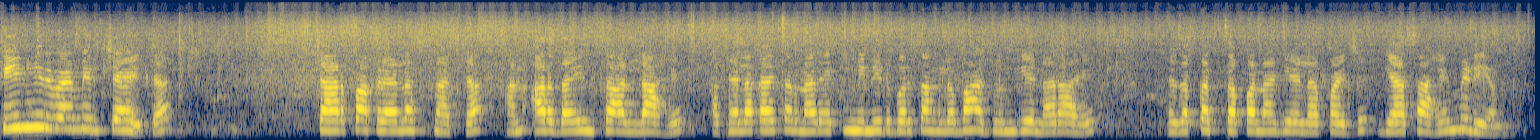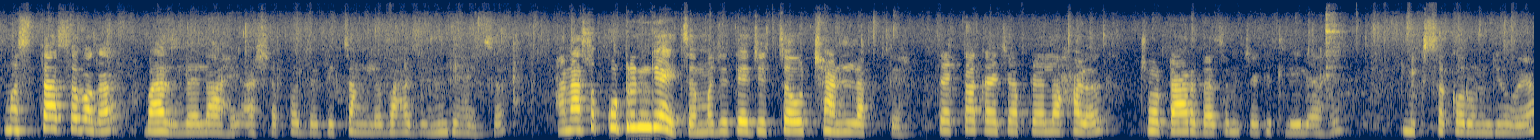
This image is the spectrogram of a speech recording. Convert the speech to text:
तीन हिरव्या मिरच्या आहेत त्या. चार पाकळ्या लसणाच्या आणि अर्धा इंच आलं आहे. आता ह्याला काय करणार आहे? एक मिनिटभर चांगलं भाजून घेणार आहे. त्याचा कच्चापणा गेला पाहिजे. गॅस आहे मिडियम. मस्त असं बघा भाजलेलं आहे. अशा पद्धतीत चांगलं भाजून घ्यायचं. आणि असं कुटून घ्यायचं म्हणजे त्याची चव छान लागते. त्यात टाकायची आपल्याला हळद. छोटा अर्धा चमचा घेतलेली आहे. मिक्स करून घेऊया.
